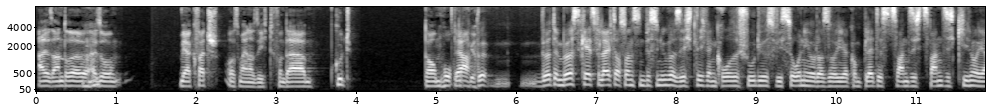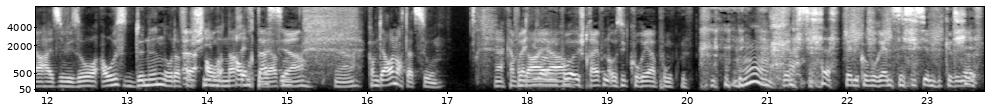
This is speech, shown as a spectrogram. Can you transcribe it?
Alles andere, mhm. also wäre Quatsch aus meiner Sicht. Von daher gut. Daumen hoch ja, dafür. Wird im Worst Case vielleicht auch sonst ein bisschen übersichtlich, wenn große Studios wie Sony oder so ihr komplettes 2020 Kinojahr halt sowieso ausdünnen oder äh, verschieben äh, auch, und nach auch das. Ja, ja. Kommt ja auch noch dazu. Ja, kann Von vielleicht daher, wieder ein Streifen aus Südkorea punkten. Mhm. wenn, wenn, die Konkurrenz ein bisschen geringer ist.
